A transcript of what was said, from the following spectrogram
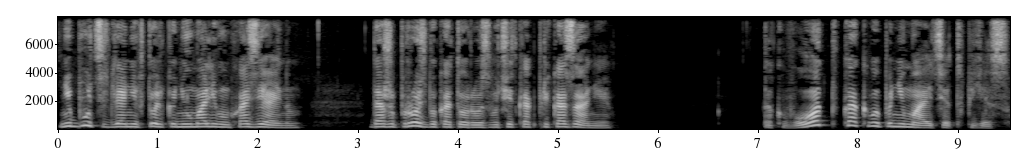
Не будьте для них только неумолимым хозяином, даже просьба которого звучит как приказание. Так вот, как вы понимаете эту пьесу.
